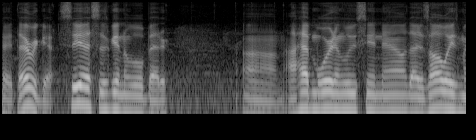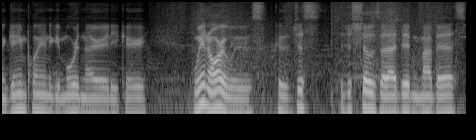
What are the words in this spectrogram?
Okay, there we go. CS is getting a little better. Um, I have more than Lucian now. That is always my game plan to get more than their AD carry. Win or lose, because it just it just shows that I did my best.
